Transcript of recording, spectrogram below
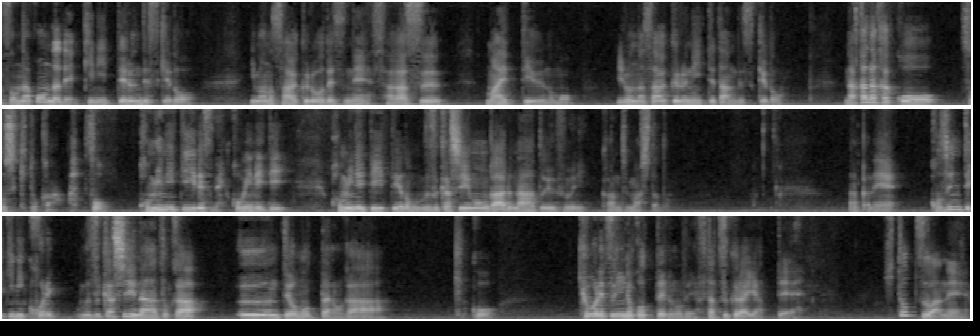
そんなこんなで気に入ってるんですけど今のサークルをですね探す前っていうのもいろんなサークルに行ってたんですけどなかなかこう組織とかあそうコミュニティですね。コミュニティ。コミュニティっていうのも難しいもんがあるなというふうに感じましたと。なんかね個人的にこれ難しいなとかうーんって思ったのが結構強烈に残ってるので2つくらいあって1つはね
